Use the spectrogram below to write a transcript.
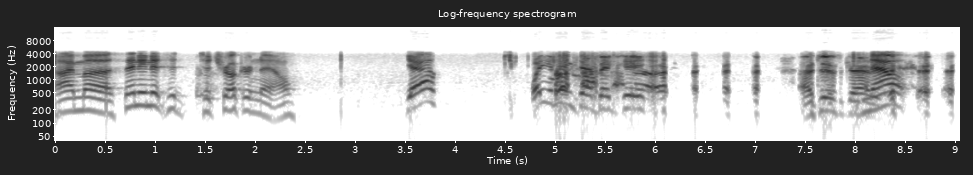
I'm uh, sending it to, to Trucker now. yeah? What do you think there, Big T? I just got Now- it.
